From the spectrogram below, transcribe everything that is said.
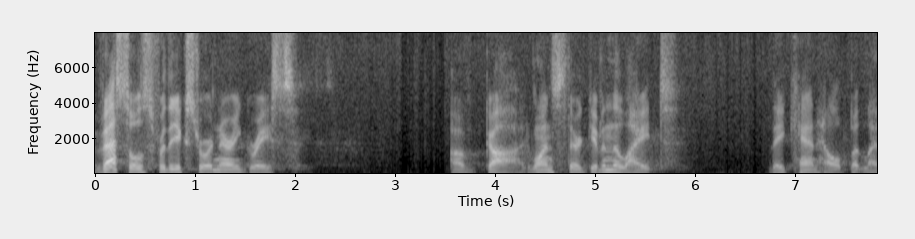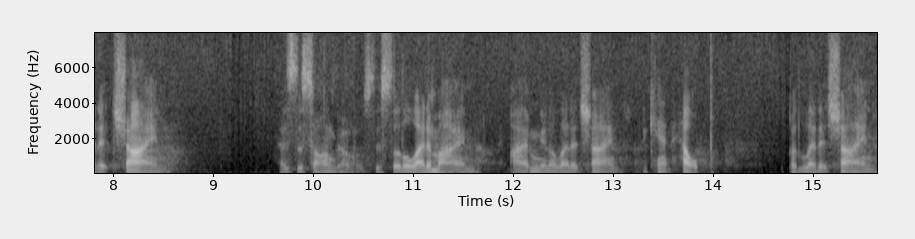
vessels for the extraordinary grace of God. Once they're given the light, they can't help but let it shine, as the song goes. This little light of mine, I'm going to let it shine. I can't help but let it shine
